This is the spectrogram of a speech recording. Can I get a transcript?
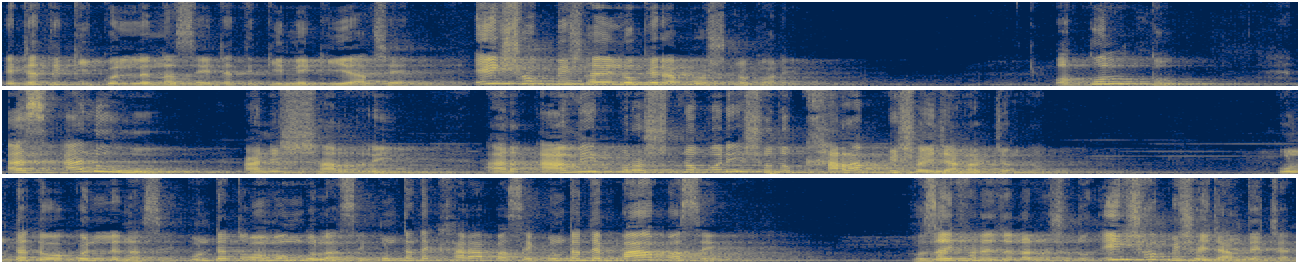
এটাতে কি কল্যাণ আছে এটাতে কি নেকি আছে এই সব বিষয়ে লোকেরা প্রশ্ন করে অকুন্তু আস আলুহু আনি সার্রি আর আমি প্রশ্ন করি শুধু খারাপ বিষয় জানার জন্য কোনটাতে অকল্যাণ আছে, কোনটাতে অমঙ্গল আছে, কোনটাতে খারাপ আছে, কোনটাতে পাপ আছে। হুজাই ফরাজুল্লাহ শুধু এই সব বিষয় জানতে চান।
